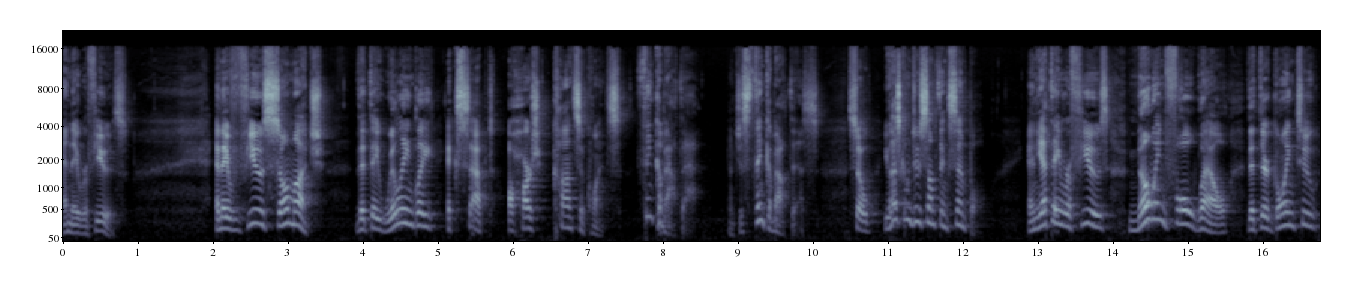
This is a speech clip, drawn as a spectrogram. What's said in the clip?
and they refuse. And they refuse so much that they willingly accept a harsh consequence. Think about that. just think about this. So you ask them to do something simple and yet they refuse, knowing full well that they're going to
